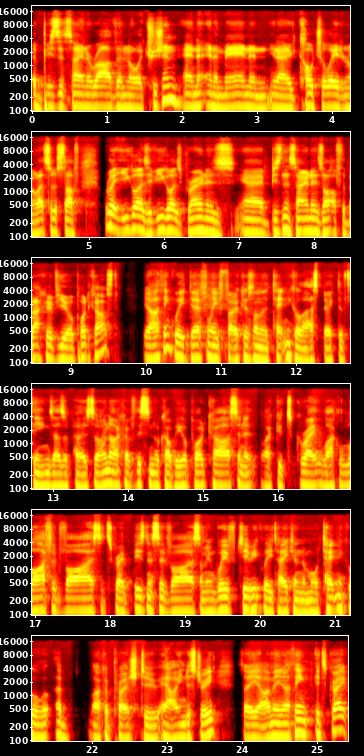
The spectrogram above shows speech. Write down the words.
a business owner rather than an electrician and, and a man and you know culture leader and all that sort of stuff. What about you guys? Have you guys grown as uh, business owners off the back of your podcast? Yeah, I think we definitely focus on the technical aspect of things as opposed to I know like I've listened to a couple of your podcasts and it like it's great like life advice, it's great business advice. I mean, we've typically taken a more technical uh, like approach to our industry. So yeah, I mean, I think it's great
